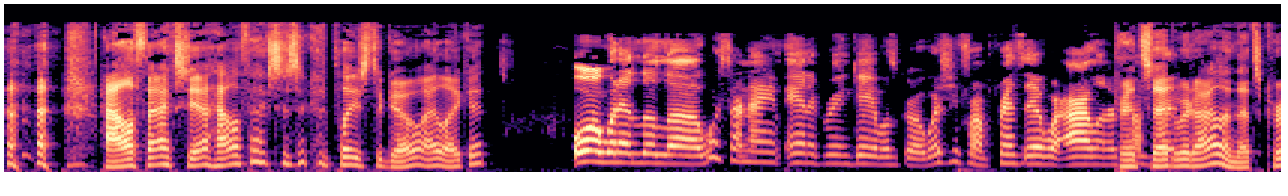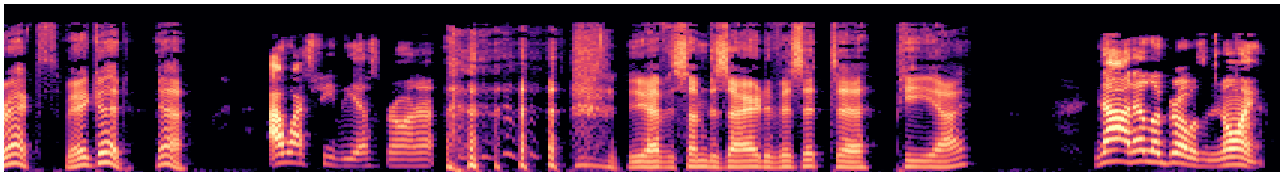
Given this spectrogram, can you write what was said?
Halifax, yeah, Halifax is a good place to go. I like it. Or with that little, uh, what's her name? Anne of Green Gables girl. Where's she from? Prince Edward Island or Prince? Edward Island, that's correct. Very good. Yeah. I watched PBS growing up. Do you have some desire to visit uh, PEI? nah, that little girl was annoying.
